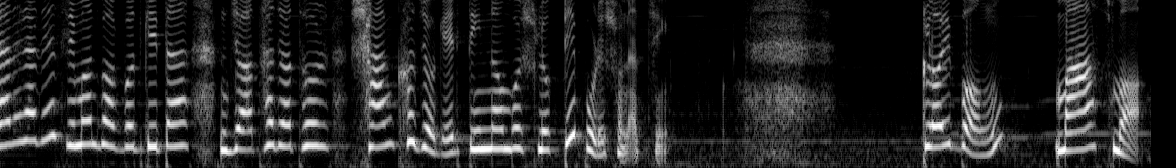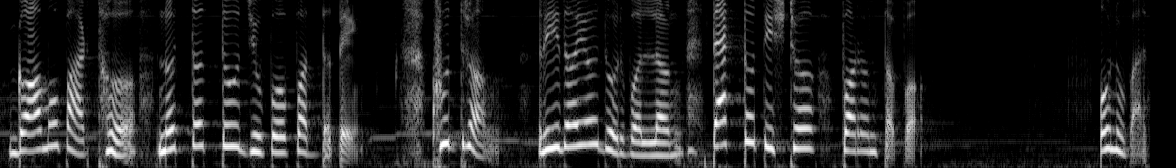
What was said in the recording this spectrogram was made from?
রাধে রাধে, শ্রীমদ্ ভগবদ্গীতা যথাযথর সাংখ্যযোগের তিন নম্বর শ্লোকটি পড়ে শোনাচ্ছি। ক্লৈবং মা স্ম গম পার্থ নৈত্যত্ব যুপ পদ্মতে ক্ষুদ্রং হৃদয় দুর্বল্যং ত্যক্ত তিষ্ঠ পরন্তপ। অনুবাদ,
